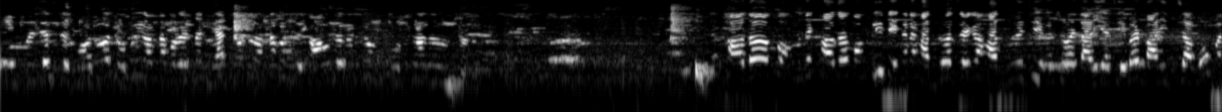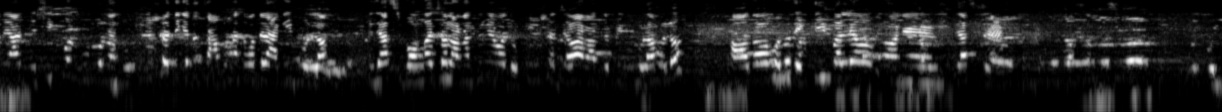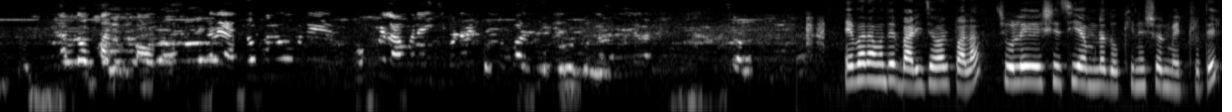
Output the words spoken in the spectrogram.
জাস্ট ঘরোয়া যতই রান্না করে একটা গ্যাস যত রান্না করবে তাও যেন একদম অসাধারণ। খাওয়া দাওয়া আমাদের খাওয়া দাওয়া কমপ্লিট এখানে হাত ধোয়ার জায়গা, হাত ধুয়েছি, এবার সবাই দাঁড়িয়ে আছে। এবার বাড়ির যাব। মানে আর বেশিক্ষণ ঘুরবো না। দক্ষিণেশ্বর দিকে তো যাব না, তোমাদের আগেই বললাম। জাস্ট গঙ্গা জল আনার জন্য আমার দক্ষিণেশ্বর যাওয়া রাত্রপিঠ হলো। খাওয়া দাওয়া হলো, দেখতেই পারলে মানে জাস্ট এত ভালো খাওয়া দাওয়া। মানে এত ভালো মানে এবার আমাদের বাড়ি যাওয়ার পালা। চলে এসেছি আমরা দক্ষিণেশ্বর মেট্রোতে।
